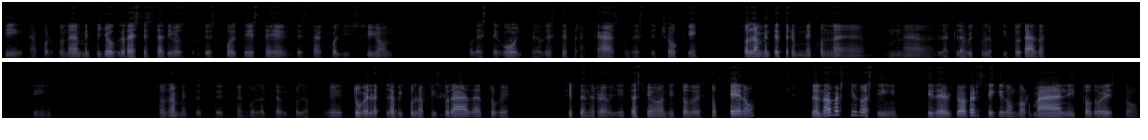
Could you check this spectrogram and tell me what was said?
Sí, afortunadamente yo, gracias a Dios, después de, este, esta colisión, o de este golpe, o de este trancazo, de este choque, solamente terminé con la, la clavícula fisurada. Sí. Solamente tengo la clavícula, eh, tuve la clavícula fisurada, tuve que tener rehabilitación y todo esto, pero de no haber sido así y de yo haber seguido normal y todo esto,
